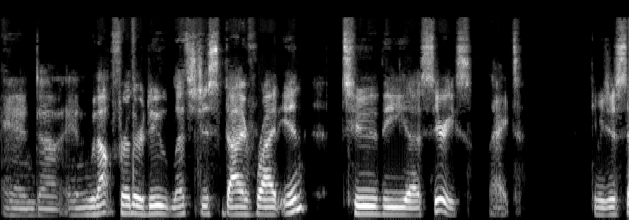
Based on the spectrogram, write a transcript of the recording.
And uh, and without further ado, let's just dive right in to the uh, series. All right, give me just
